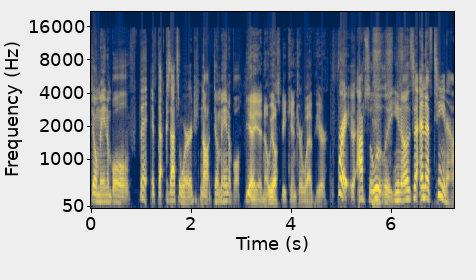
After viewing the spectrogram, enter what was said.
domainable thing. If that because that's a word, not domainable. Yeah, yeah. No, we all speak interweb here. Right. Absolutely. you know, it's an NFT now.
